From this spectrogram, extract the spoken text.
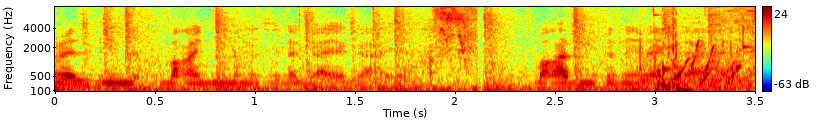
Well, hindi, baka hindi naman sila gaya-gaya. Baka dito nila ilalagay.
